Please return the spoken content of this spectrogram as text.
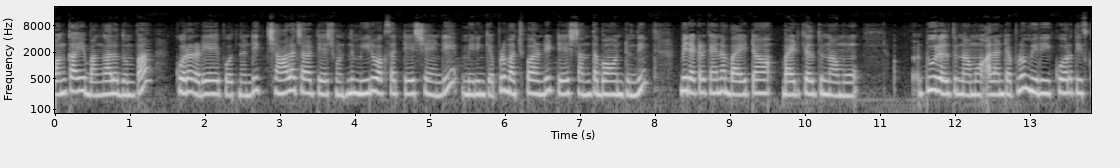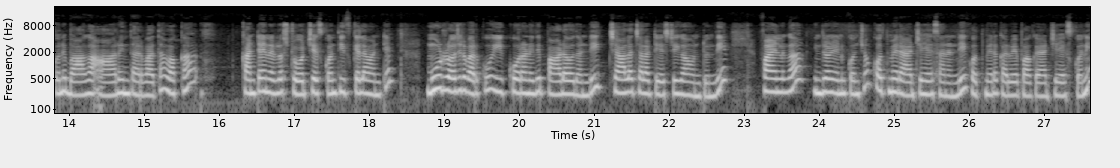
వంకాయ బంగాళదుంప కూర రెడీ అయిపోతుందండి. చాలా చాలా టేస్ట్ ఉంటుంది. మీరు ఒకసారి టేస్ట్ చేయండి. మీరు ఇంకెప్పుడు మర్చిపోరండి. టేస్ట్ అంత బాగుంటుంది. మీరు ఎక్కడికైనా బయట బయటికి వెళ్తున్నాము టూర్ వెళ్తున్నాము అలాంటప్పుడు మీరు ఈ కూర తీసుకొని బాగా ఆరిన తర్వాత ఒక కంటైనర్లో స్టోర్ చేసుకొని తీసుకెళ్ళామంటే మూడు రోజుల వరకు ఈ కూర అనేది పాడవదండి. చాలా చాలా టేస్టీగా ఉంటుంది. ఫైనల్గా ఇందులో నేను కొంచెం కొత్తిమీర యాడ్ చేసేసానండి. కొత్తిమీర కరివేపాకు యాడ్ చేసుకొని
